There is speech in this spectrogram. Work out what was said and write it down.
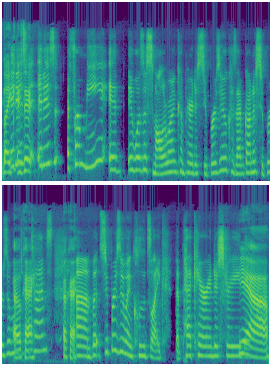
Like, It is, is. it? It is for me. It it was a smaller one compared to Super Zoo because I've gone to Super Zoo multiple Okay. times. Okay. Um, but Super Zoo includes like the pet care industry. yeah.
